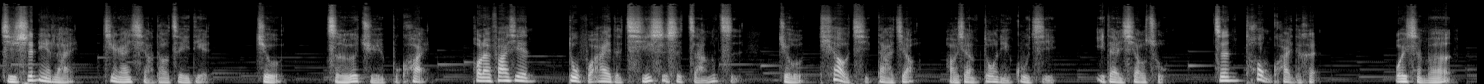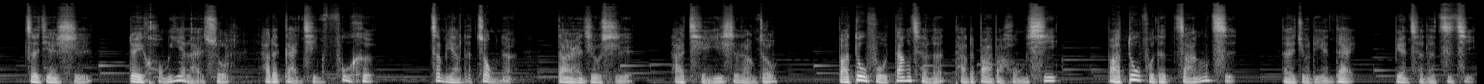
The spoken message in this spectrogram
几十年来竟然想到这一点，就则觉不快。后来发现杜甫爱的其实是长子，就跳起大叫，好像多年顾忌一旦消除，真痛快的很。为什么这件事对红叶来说，他的感情负荷这么样的重呢？当然就是他潜意识当中把杜甫当成了他的爸爸洪熙，把杜甫的长子那就连带变成了自己，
